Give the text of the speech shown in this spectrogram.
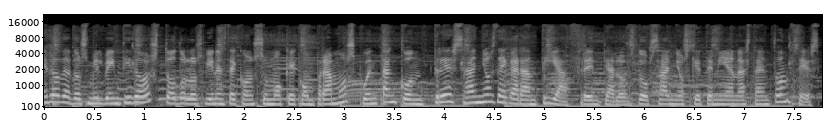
enero de 2022, todos los bienes de consumo que compramos cuentan con tres años de garantía frente a los dos años que tenían hasta entonces.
